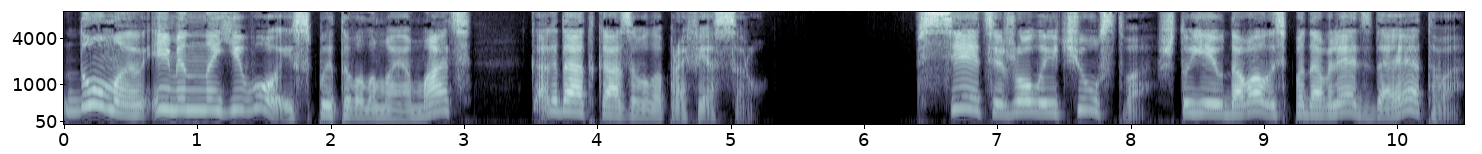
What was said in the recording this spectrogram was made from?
Думаю, именно его испытывала моя мать, когда отказывала профессору. Все тяжелые чувства, что ей удавалось подавлять до этого,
